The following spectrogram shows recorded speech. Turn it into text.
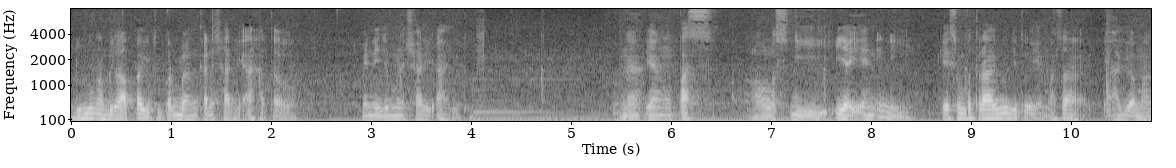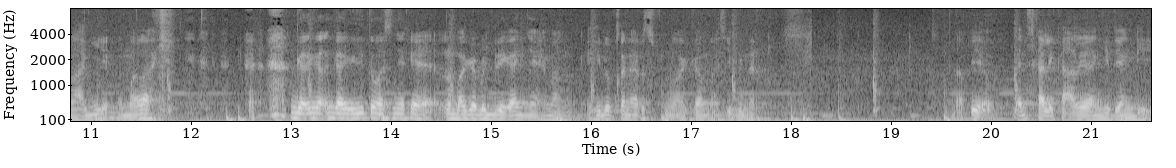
Dulu ngambil apa gitu? Perbankan syariah atau manajemen syariah gitu. Nah yang pas lolos di IAIN ini kayak sempet ragu gitu ya masa agama lagi agama lagi. Nggak nggak nggak gitu maksudnya kayak lembaga pendidikannya emang hidup kan harus penuh agama sih bener. Tapi ya dan sekali-kali yang gitu yang di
